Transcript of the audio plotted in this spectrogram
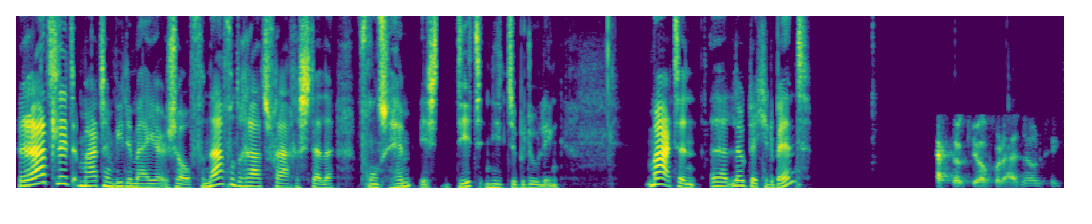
Raadslid Maarten Wiedemeijer zal vanavond raadsvragen stellen. Volgens hem is dit niet de bedoeling. Maarten, uh, leuk dat je er bent. Ja, dankjewel voor de uitnodiging.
